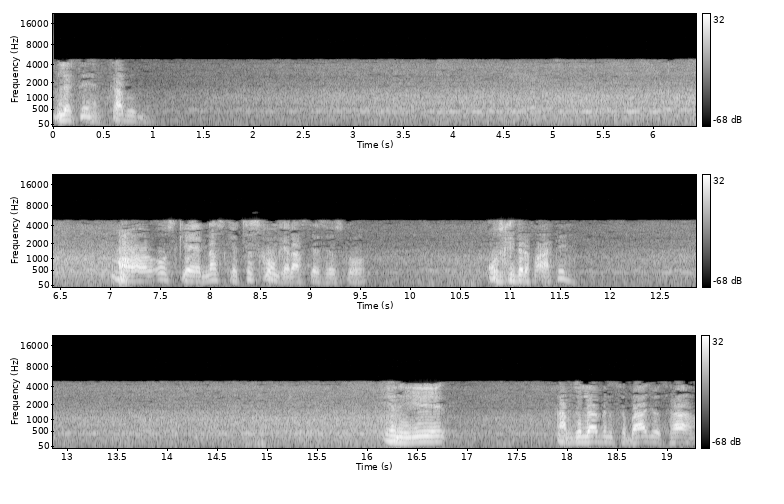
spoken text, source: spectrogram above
لیتے ہیں قابو میں۔ اور اس کے نس کے چسکوں کے راستے سے اس کو اس کی طرف آتے ہیں۔ یعنی یہ عبداللہ بن سبا جو تھا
